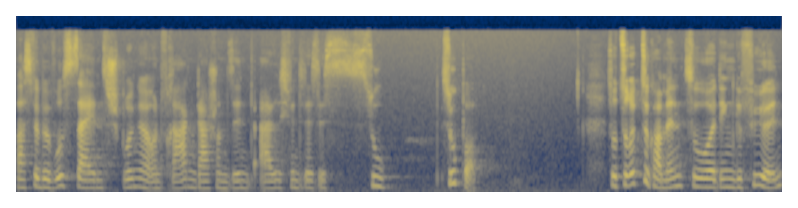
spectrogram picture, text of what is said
was für Bewusstseinssprünge und Fragen da schon sind. Also ich finde, das ist super. So zurückzukommen zu den Gefühlen.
